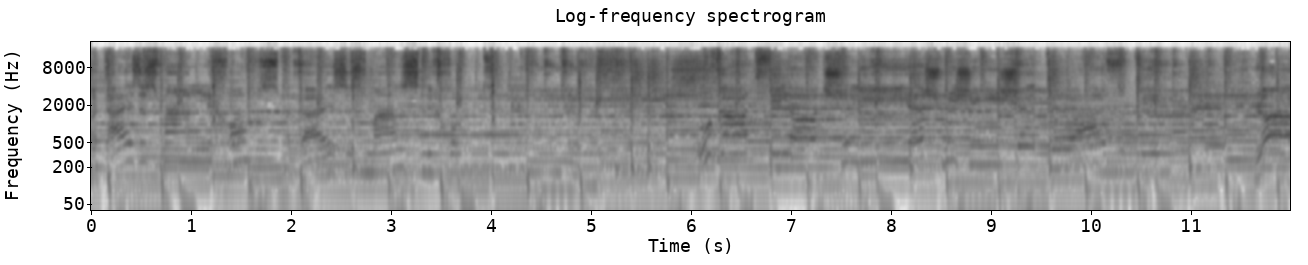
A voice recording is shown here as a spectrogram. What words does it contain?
מתי זה זמן לכעוס, מתי זה זמן סליחות? ובתפילות שלי יש מישהי שתאהב אותי, לא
